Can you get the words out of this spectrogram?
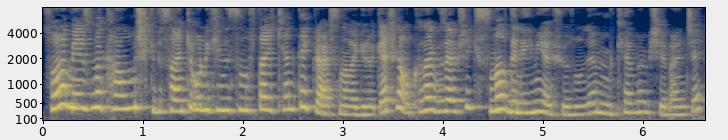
Sonra mezuna kalmış gibi sanki 12. sınıftayken tekrar sınava giriyor. Gerçekten o kadar güzel bir şey ki sınav deneyimi yaşıyorsunuz. Yani mükemmel bir şey bence.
